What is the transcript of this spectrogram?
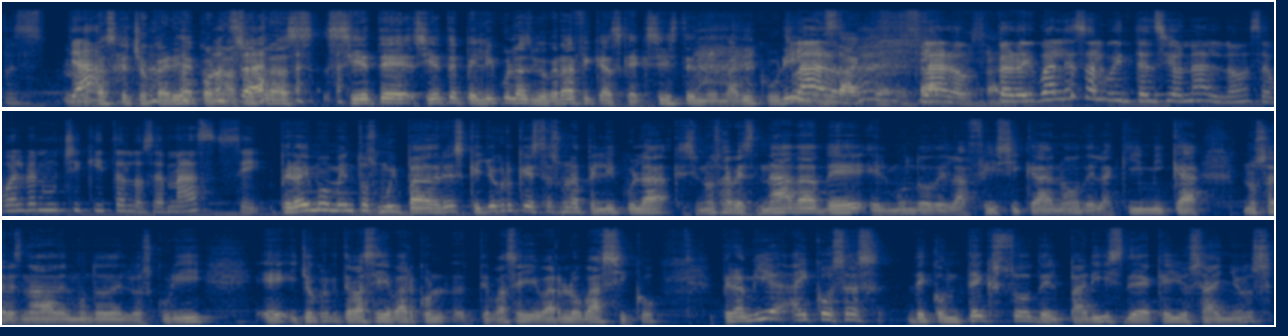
pues Lo ya. que pasa es que chocaría con las sea, otras siete, siete películas biográficas que existen de Marie Curie. Claro, Exacto, exacto, claro, exacto. pero igual es algo intencional, ¿no? Se vuelven muy chiquitos los demás, sí. Pero hay momentos muy padres que yo creo que esta es una película que si no sabes nada del mundo de la física, ¿no? De la química, no sabes nada del mundo de los Curie, eh, yo creo que te vas a llevar con, te vas a llevar lo básico. Pero a mí hay cosas de contexto del París de aquellos años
